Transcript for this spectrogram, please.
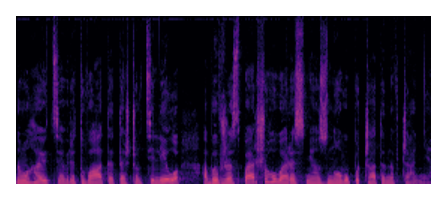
намагаються врятувати те, що вціліло, аби вже з 1 вересня знову почати навчання.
